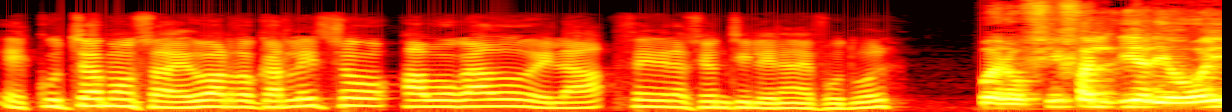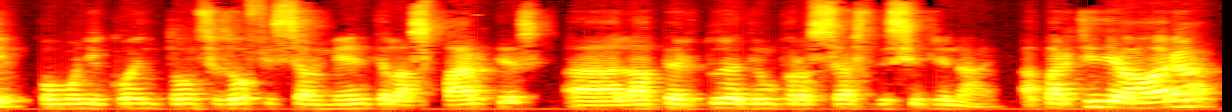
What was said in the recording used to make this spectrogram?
Escuchamos a Eduardo Carlezo, abogado de la Federación Chilena de Fútbol. Bueno, FIFA el día de hoy comunicó entonces oficialmente a las partes a la apertura de un proceso disciplinario. A partir de ahora,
